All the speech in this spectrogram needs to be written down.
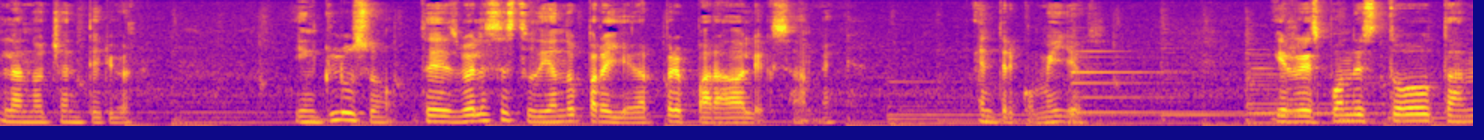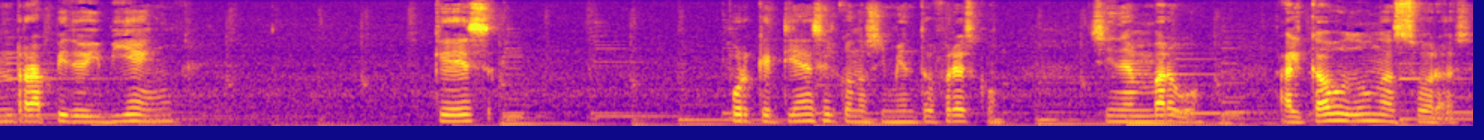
la noche anterior. Incluso te desvelas estudiando para llegar preparado al examen, entre comillas y respondes todo tan rápido y bien que es porque tienes el conocimiento fresco. Sin embargo, al cabo de unas horas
